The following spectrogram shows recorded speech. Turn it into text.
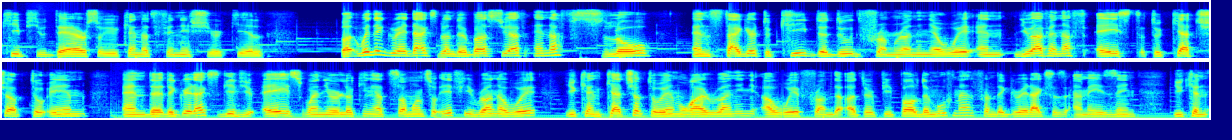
keep you there so you cannot finish your kill. But with the Great Axe Blunderbuss, you have enough slow and stagger to keep the dude from running away and you have enough haste to catch up to him. And the, the Great Axe gives you haste when you're looking at someone. So if he run away you can catch up to him while running away from the other people. The movement from the Great Axe is amazing. You can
